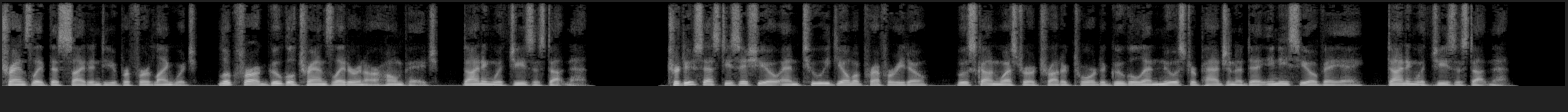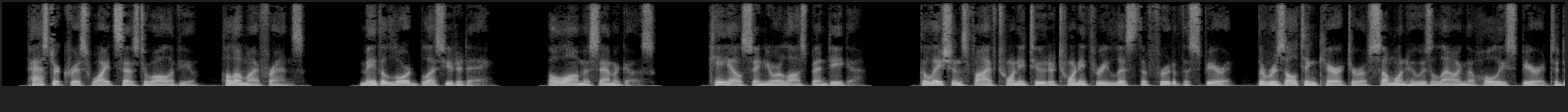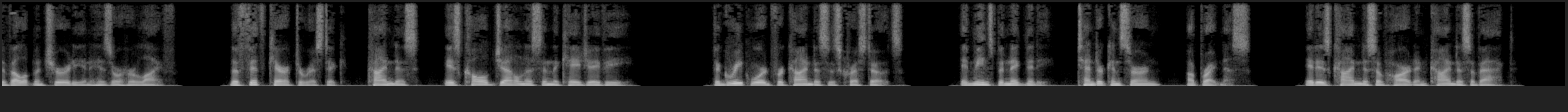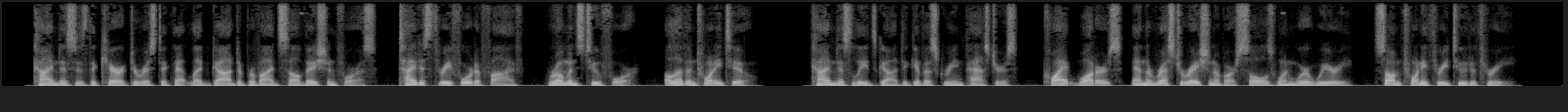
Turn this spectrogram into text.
Translate this site into your preferred language. Look for our Google Translator in our homepage, diningwithjesus.net. Traduce este sitio en tu idioma preferido, busca nuestro traductor de Google en nuestra página de inicio va, diningwithjesus.net. Pastor Chris White says to all of you, Hello, my friends. May the Lord bless you today. Hola, mis amigos. Que el Señor los bendiga. Galatians 5:22 23 lists the fruit of the Spirit, the resulting character of someone who is allowing the Holy Spirit to develop maturity in his or her life. The fifth characteristic, kindness, is called gentleness in the KJV. The Greek word for kindness is chrestos. It means benignity, tender concern, uprightness. It is kindness of heart and kindness of act. Kindness is the characteristic that led God to provide salvation for us. Titus 3 4 5, Romans 2 4, 11 22. Kindness leads God to give us green pastures, quiet waters, and the restoration of our souls when we're weary. Psalm 23 2 3.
